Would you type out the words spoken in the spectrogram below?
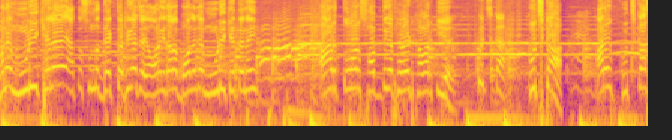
মানে মুড়ি খেলে এত সুন্দর দেখতো ঠিক আছে? অনেকে যারা বলে যে মুড়ি খেতে নেই আর তোমার সব থেকে ফেভারিট খাবার কি হয়? ফুচকা। ফুচকা? আরে ফুচকার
